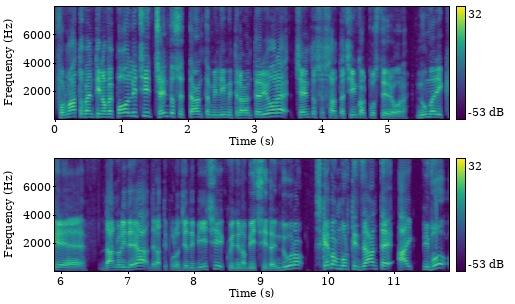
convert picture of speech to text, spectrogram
Formato 29 pollici, 170 mm all'anteriore, 165 al posteriore. Numeri che danno l'idea della tipologia di bici, quindi una bici da enduro. Schema ammortizzante high pivot,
